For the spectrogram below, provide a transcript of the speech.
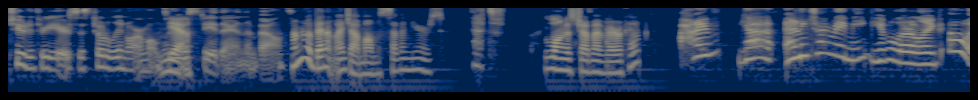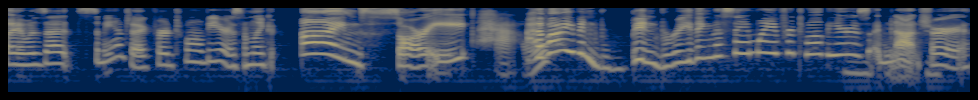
two to three years is totally normal to Yeah. stay there and then bounce. I don't know. I've been at my job almost seven years. That's The longest job I've ever kept. I've yeah. Anytime I meet people that are like, "Oh, I was at Symantec for twelve years," I'm like, "I'm sorry. How? Have I even been breathing the same way for twelve years? I'm not sure.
